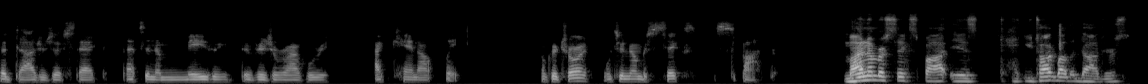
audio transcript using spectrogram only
The Dodgers are stacked. That's an amazing division rivalry. I cannot wait. Okay, Troy, what's your number six spot? My number six spot is you talk about the Dodgers.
